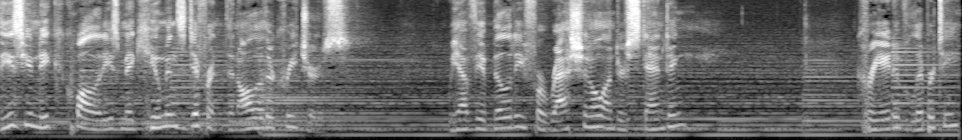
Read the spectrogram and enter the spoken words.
These unique qualities make humans different than all other creatures. We have the ability for rational understanding, creative liberty,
